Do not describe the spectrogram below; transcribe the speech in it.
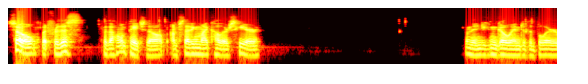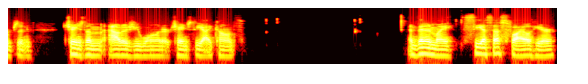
So, but for this, for the home page though, I'm setting my colors here. And then you can go into the blurbs and change them out as you want or change the icons. And then in my CSS file here,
